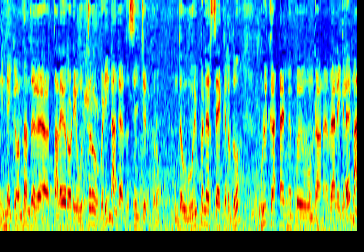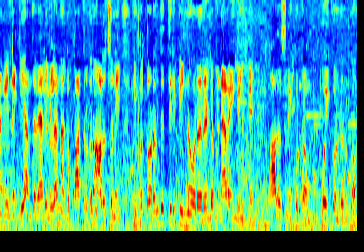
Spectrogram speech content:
இன்னைக்கு வந்து அந்த தலைவருடைய உத்தரவுப்படி நாங்க அதை செஞ்சிருக்கிறோம். இந்த உறுப்பினர் சேர்க்கறதும் உள்கட்டமைப்பு உண்டான வேலைகளை நாங்க இன்னைக்கு அந்த வேலைகளை நாங்க பார்த்திருக்கிறோம். ஆலோசனை இப்ப தொடர்ந்து திருப்பி இன்னும் ஒரு ரெண்டு மணி நேரம் எங்களுக்கு ஆலோசனை கூட்டம் போய் கொண்டிருக்கோம்.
